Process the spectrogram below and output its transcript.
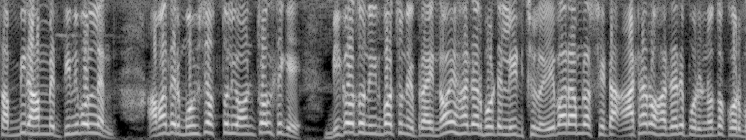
সাব্বির আহমেদ, তিনি বললেন, আমাদের মহিষাস্থলী অঞ্চল থেকে বিগত নির্বাচনে প্রায় নয় হাজার ভোটে লিড ছিল, এবার আমরা সেটা আঠারো হাজারে পরিণত করব।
